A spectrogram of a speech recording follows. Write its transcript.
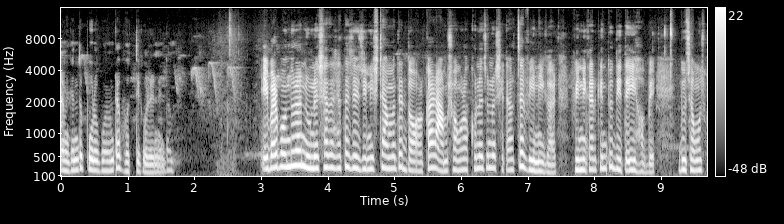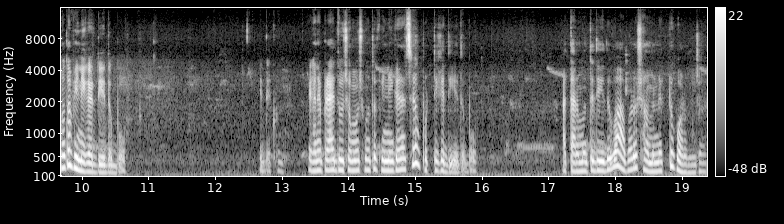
আমি কিন্তু পুরো বয়মটা ভর্তি করে নিলাম। এবার বন্ধুরা, নুনের সাথে সাথে যে জিনিসটা আমাদের দরকার আম সংরক্ষণের জন্য সেটা হচ্ছে ভিনিগার। ভিনিগার কিন্তু দিতেই হবে। দু চামচ মতো ভিনিগার দিয়ে দেবো। এই দেখুন, এখানে প্রায় দু চামচ মতো ভিনিগার আছে, উপর থেকে দিয়ে দেবো। আর তার মধ্যে দিয়ে দেবো আবারও সামান্য একটু গরম জল।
